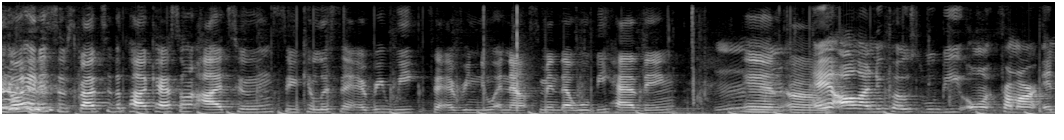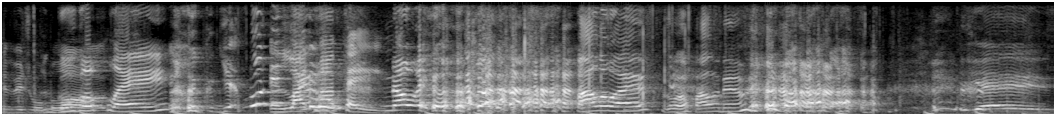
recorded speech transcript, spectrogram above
can go ahead and subscribe to the podcast on iTunes so you can listen every week to every new announcement that we'll be having. And um, And all our new posts will be on from our individual blogs. Google Play. yes, look And like you. my page. No. follow us or follow them. yes.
